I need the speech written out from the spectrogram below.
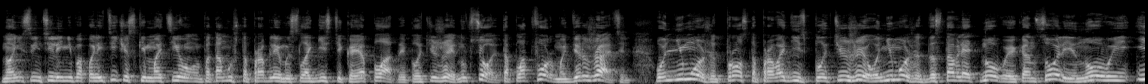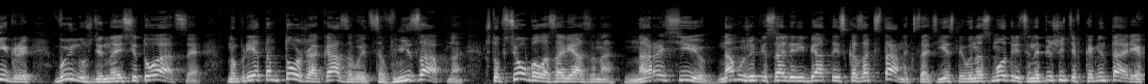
но они свинтили не по политическим мотивам, а потому что проблемы с логистикой оплатой платежей. Ну все, это платформа-держатель. Он не может просто проводить платежи, он не может доставлять новые консоли и новые игры. Вынужденная ситуация. Но при этом тоже оказывается внезапно, что все было завязано на Россию. Нам уже писали ребята из Казахстана, кстати. Если вы нас смотрите, напишите в комментариях,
